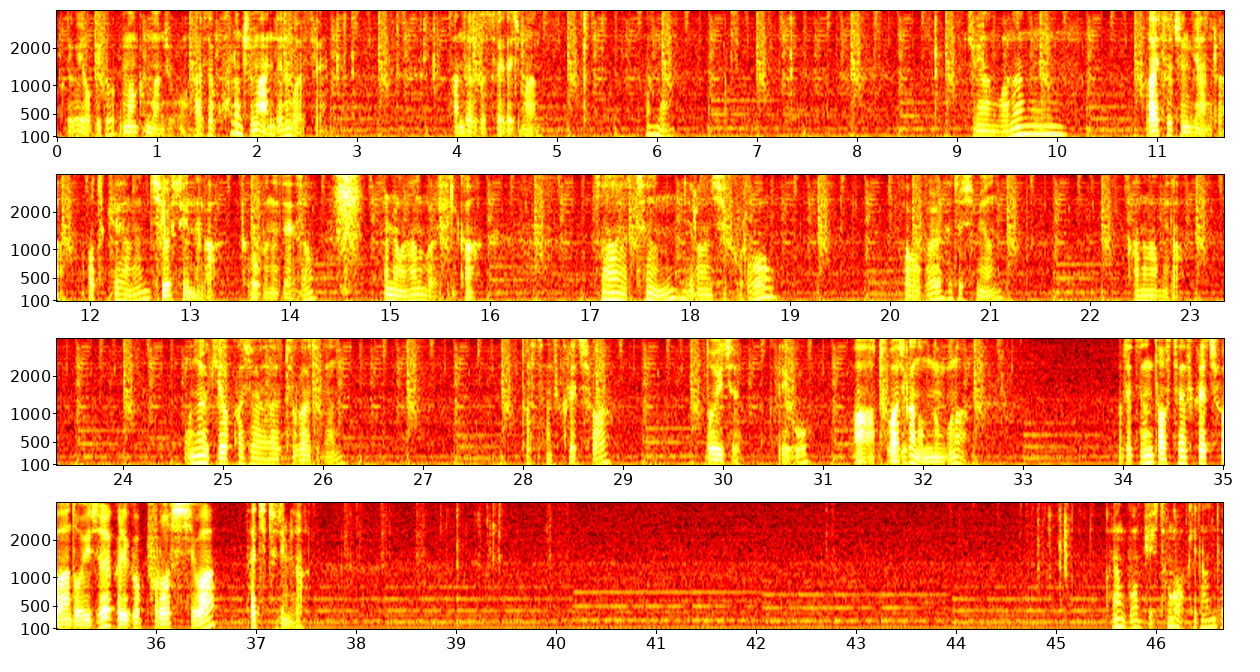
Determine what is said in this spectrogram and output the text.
그리고 여기도 이만큼만 주고 사실상 콜은 주면 안 되는 거였어요. 반대로 줬어야 되지만 뭐 중요한 거는 라이트를 주는 게 아니라 어떻게 하면 지울 수 있는가 그 부분에 대해서 설명을 하는 거였으니까. 자 여튼 이런 식으로 작업을 해주시면 가능합니다. 오늘 기억하셔야 할 두 가지는 Dust and Scratch와 노이즈 그리고 아 두 가지가 넘는구나. 어쨌든 Dust and Scratch와 노이즈 그리고 브러쉬와 패치 툴입니다 그냥 보면 비슷한 것 같긴 한데.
